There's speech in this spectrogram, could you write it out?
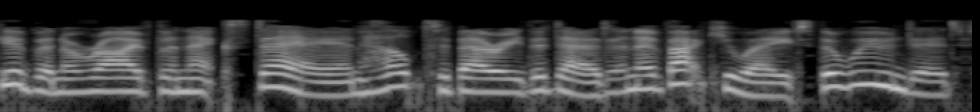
Gibbon arrived the next day and helped to bury the dead and evacuate the wounded.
